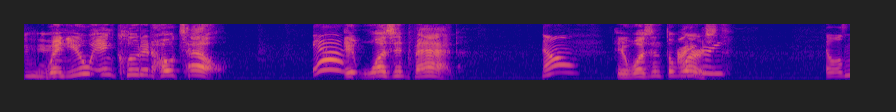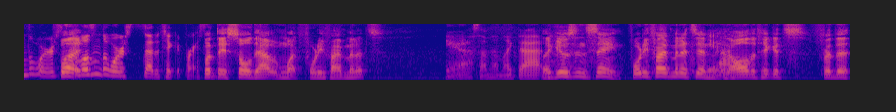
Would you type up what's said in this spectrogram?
Mhm. when you included hotel, yeah, it wasn't bad. no, It wasn't the I worst. agree. it wasn't the worst. But- it wasn't the worst set of ticket prices. But they sold out in what, 45 minutes? yeah, something like that. Like it was insane. 45 minutes in, and all the tickets for the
